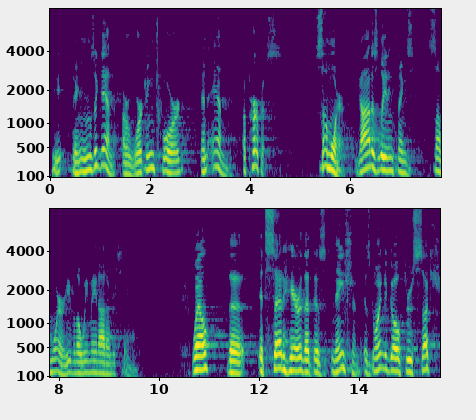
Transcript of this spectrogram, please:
He, things, again, are working toward an end, a purpose, somewhere. God is leading things somewhere, even though we may not understand. Well, the, it's said here that this nation is going to go through such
